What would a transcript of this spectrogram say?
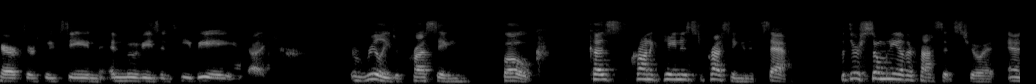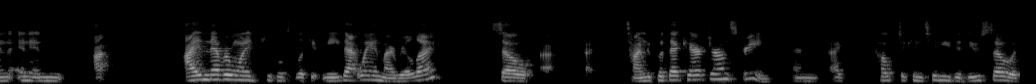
characters we've seen in movies and TV, uh, they're really depressing folk because chronic pain is depressing and it's sad. But there's so many other facets to it, and and in I, I never wanted people to look at me that way in my real life, so uh, time to put that character on screen, and I hope to continue to do so with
